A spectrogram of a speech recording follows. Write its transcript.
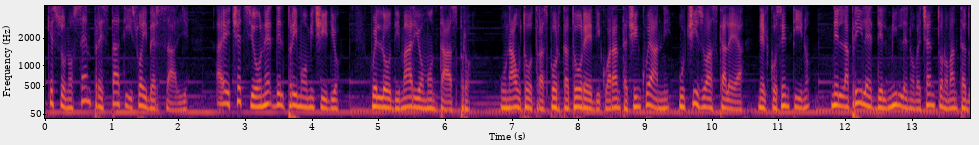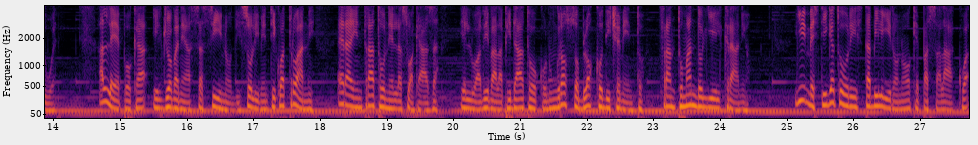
che sono sempre stati i suoi bersagli, a eccezione del primo omicidio, quello di Mario Montaspro, un autotrasportatore di 45 anni ucciso a Scalea, nel Cosentino, nell'aprile del 1992. All'epoca il giovane assassino di soli 24 anni era entrato nella sua casa e lo aveva lapidato con un grosso blocco di cemento, frantumandogli il cranio. Gli investigatori stabilirono che Passalacqua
